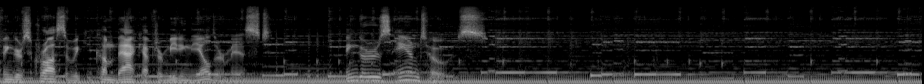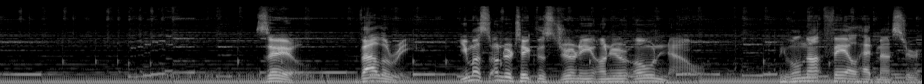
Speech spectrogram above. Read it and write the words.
Fingers crossed that we can come back after meeting the Elder Mist. Fingers and toes. Zale, Valerie, you must undertake this journey on your own now. We will not fail, Headmaster.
